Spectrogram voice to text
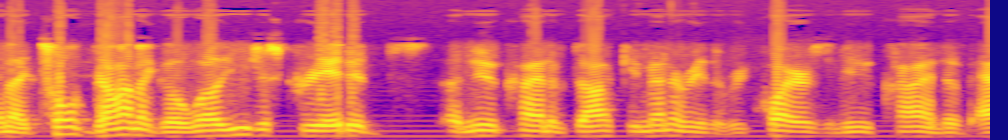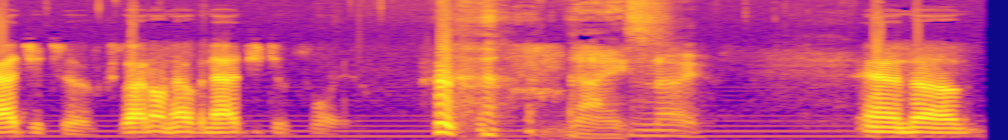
And I told Don, I go, well, you just created a new kind of documentary that requires a new kind of adjective because I don't have an adjective for you. Nice. Nice. And um,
